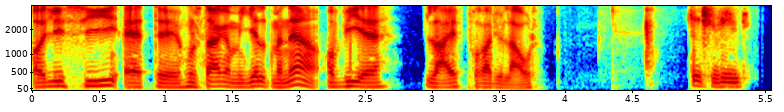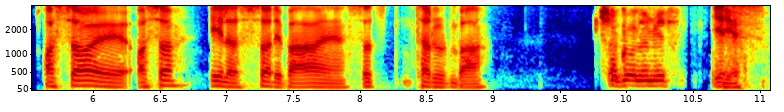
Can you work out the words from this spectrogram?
at lige sige, at øh, hun snakker med hjælp man er, og vi er live på Radio Loud. Det er så fint. Og så, øh, og så ellers, så er det bare, øh, så tager du den bare. Så gulvet mit. Yes. yes.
